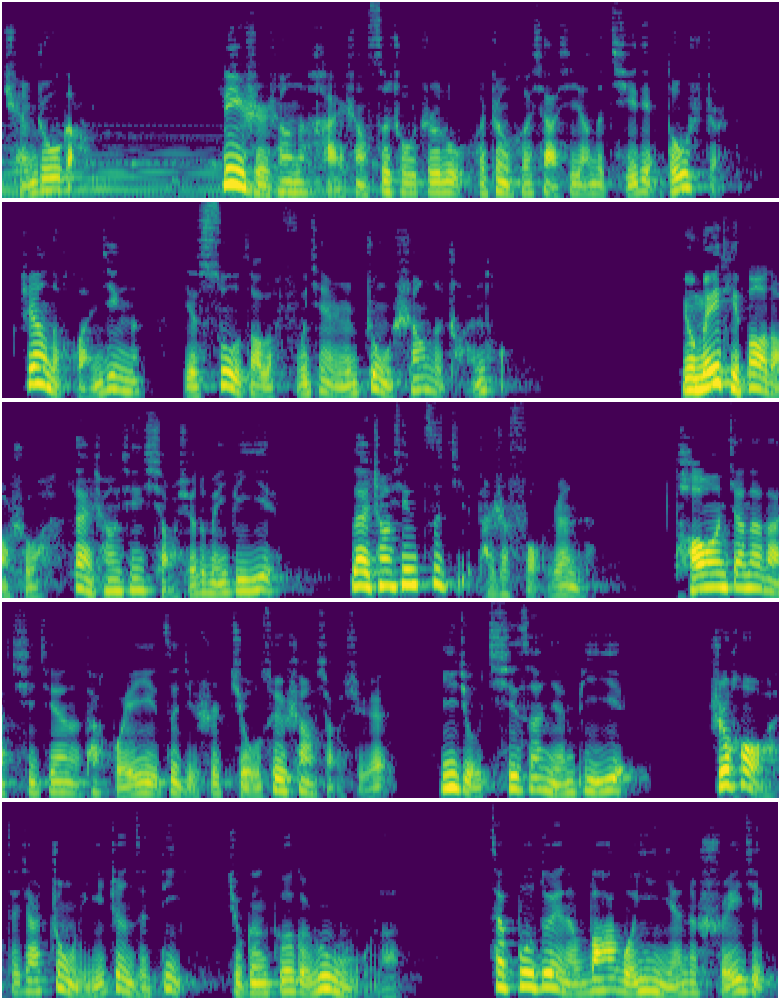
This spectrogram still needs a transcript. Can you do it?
泉州港。历史上呢，海上丝绸之路和郑和下西洋的起点都是这儿。这样的环境呢，也塑造了福建人重商的传统。有媒体报道说，赖昌星小学都没毕业。赖昌星自己他是否认的。逃亡加拿大期间呢，他回忆自己是九岁上小学，一九七三年毕业之后啊，在家种了一阵子地，就跟哥哥入伍了。在部队呢挖过一年的水井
